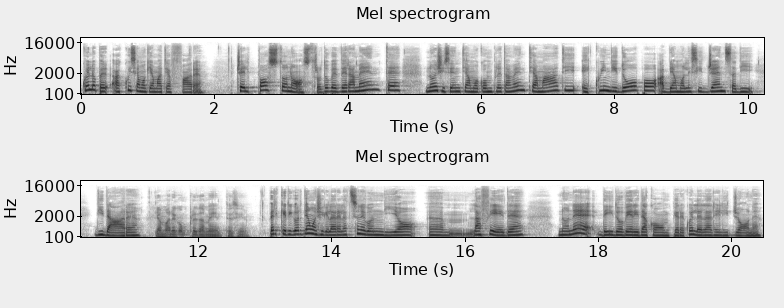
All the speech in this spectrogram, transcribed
quello per, a cui siamo chiamati a fare cioè il posto nostro dove veramente noi ci sentiamo completamente amati e quindi dopo abbiamo l'esigenza di, di dare. Di amare completamente, sì. Perché ricordiamoci che la relazione con Dio, ehm, la fede, non è dei doveri da compiere, quella è la religione.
